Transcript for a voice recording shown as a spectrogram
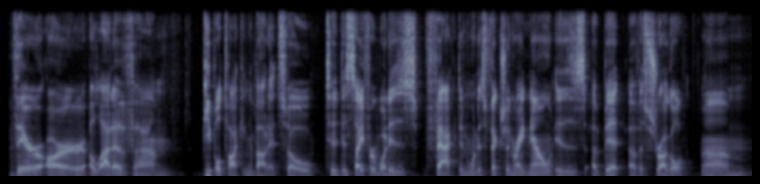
There are a lot of um, people talking about it. So to decipher what is fact and what is fiction right now is a bit of a struggle. Um,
